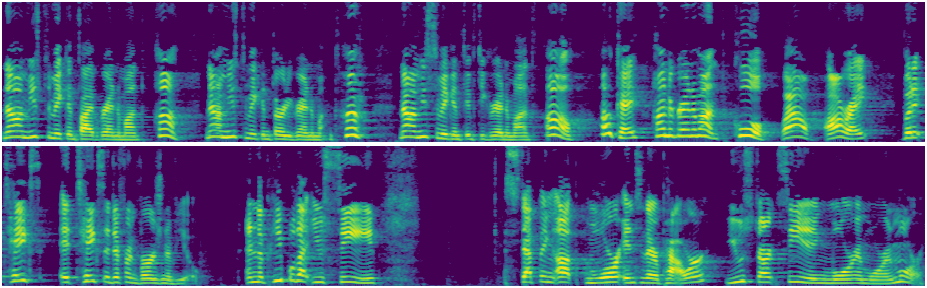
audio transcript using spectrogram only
now I'm used to making five grand a month. Huh, now I'm used to making 30 grand a month. Huh, now I'm used to making 50 grand a month. Oh, okay, 100 grand a month. Cool. Wow. All right. But it takes, it takes a different version of you. And the people that you see stepping up more into their power, you start seeing more and more and more.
